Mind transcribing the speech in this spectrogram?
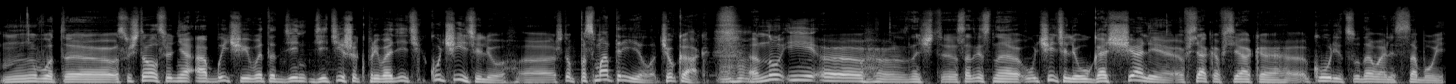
М, Вот, э, существовал сегодня обычай в этот день детишек приводить к учителю, чтобы посмотрел, что как. Э, Ну и, э, значит, э, соответственно, учителя угощали всяко-всяко, э, курицу давали с собой.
